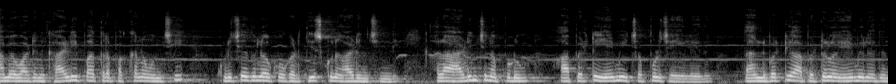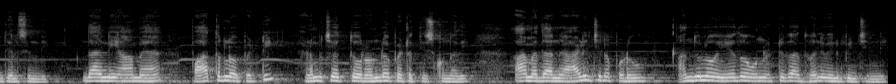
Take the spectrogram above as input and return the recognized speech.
ఆమె వాటిని ఖాళీ పాత్ర పక్కన ఉంచి కుడి చేతిలోకి ఒకటి తీసుకుని ఆడించింది. అలా ఆడించినప్పుడు ఆ పెట్టె ఏమీ చప్పుడు చేయలేదు. దాన్ని బట్టి ఆ పెట్టెలో ఏమీ లేదని తెలిసింది. దాన్ని ఆమె పాత్రలో పెట్టి ఎడమ చేత్తో రెండో పెట్టె తీసుకున్నది. ఆమె దాన్ని ఆడించినప్పుడు అందులో ఏదో ఉన్నట్టుగా ధ్వని వినిపించింది.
